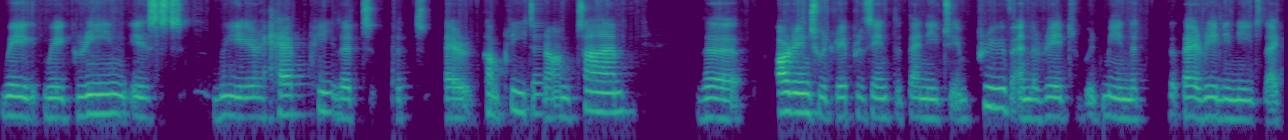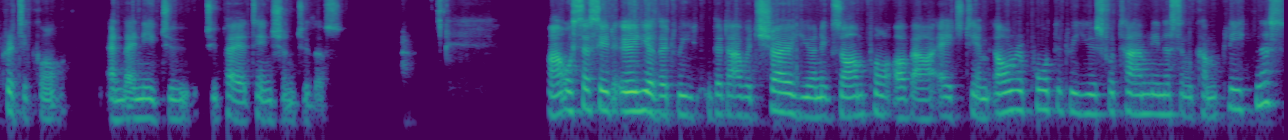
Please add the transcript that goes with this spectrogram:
where, where green is we're happy that, that they're complete and on time. The orange would represent that they need to improve and the red would mean that, that they really need, they're critical and they need to, to pay attention to this. I also said earlier that, we, that I would show you an example of our HTML report that we use for timeliness and completeness.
